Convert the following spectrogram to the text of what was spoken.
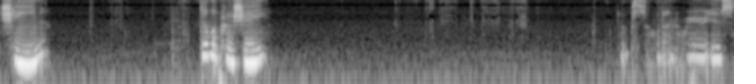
Chain double crochet oops hold on where is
